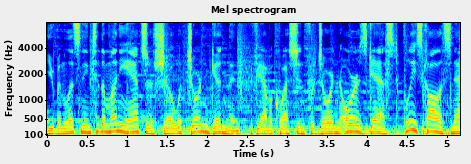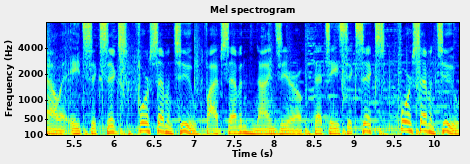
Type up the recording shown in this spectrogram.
You've been listening to the Money Answer Show with Jordan Goodman. If you have a question for Jordan or his guest, please call us now at 866 472 5790. That's 866 472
